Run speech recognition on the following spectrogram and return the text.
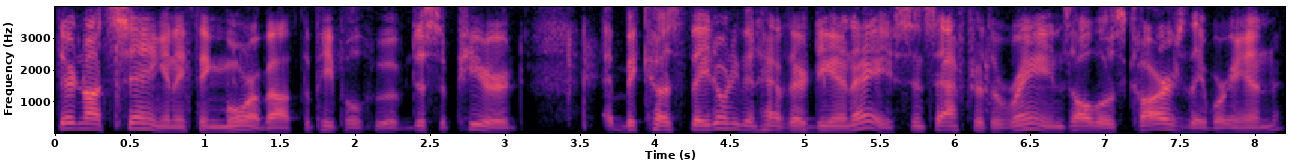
they're not saying anything more about the people who have disappeared eh, because they don't even have their DNA since after the rains, all those cars they were in.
